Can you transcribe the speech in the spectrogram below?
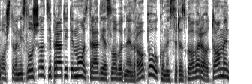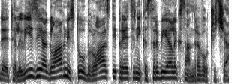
Poštovani slušalci, pratite Most Radija Slobodna Evropa u kome se razgovara o tome da je televizija glavni stub vlasti predsjednika Srbije Aleksandra Vučića.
